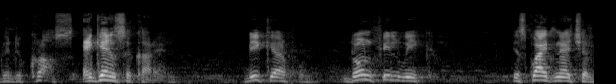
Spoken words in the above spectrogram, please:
going to cross against the current. Be careful. Don't feel weak. It's quite natural.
